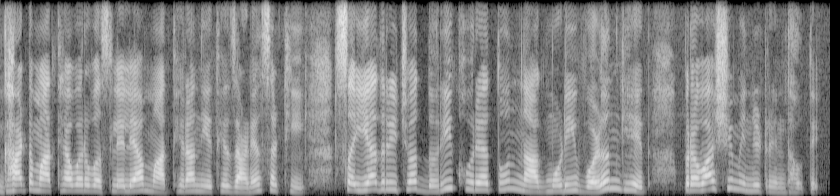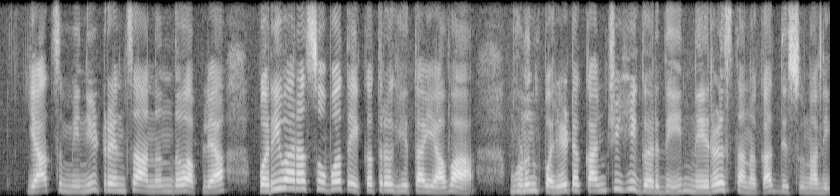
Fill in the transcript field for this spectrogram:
घाट माथ्यावर वसलेल्या माथेरान येथे जाण्यासाठी सह्याद्रीच्या दरी खोऱ्यातून नागमोडी वळण घेत प्रवाशी मिनी ट्रेन धावते. याच मिनी ट्रेनचा आनंद आपल्या परिवारासोबत एकत्र घेता यावा म्हणून पर्यटकांची ही गर्दी नेरळ स्थानकात दिसून आली.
